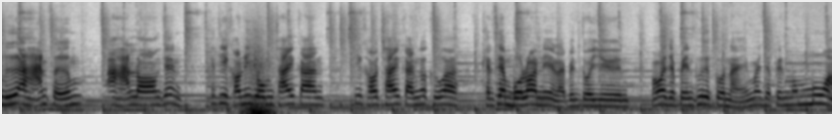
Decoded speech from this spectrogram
หรืออาหารเสริม อาหารรอง เช่นที่เขานิยมใช้กันที่เขาใช้กันก็คือว่าแคลเซียมโบรอนนี่แหละเป็นตัวยืนไม่ว่าจะเป็นพืชตัวไหนไม่ว่าจะเป็นมะม่วง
